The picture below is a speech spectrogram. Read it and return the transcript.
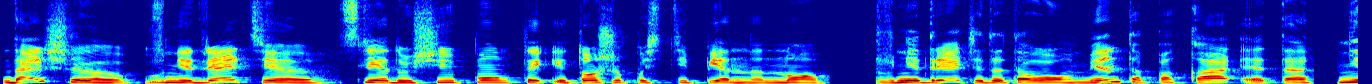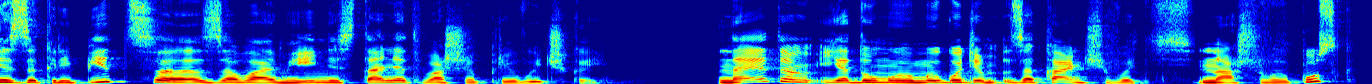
Дальше внедряйте следующие пункты и тоже постепенно, но внедряйте до того момента, пока это не закрепится за вами и не станет вашей привычкой. На этом, я думаю, мы будем заканчивать наш выпуск.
